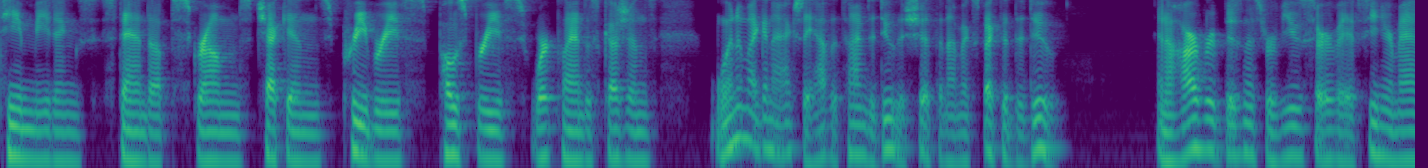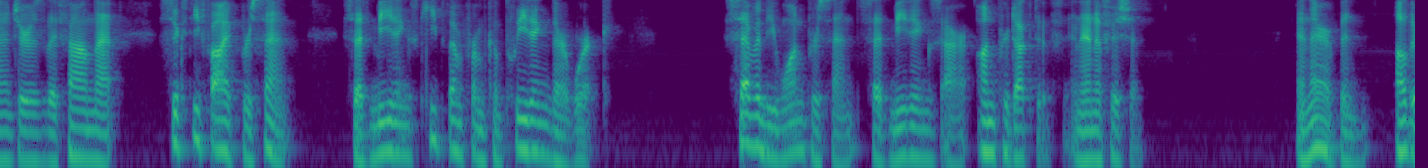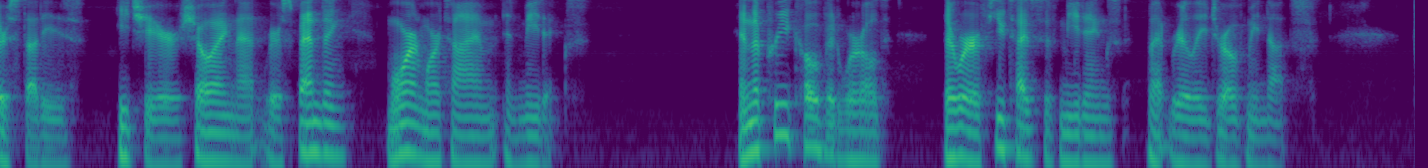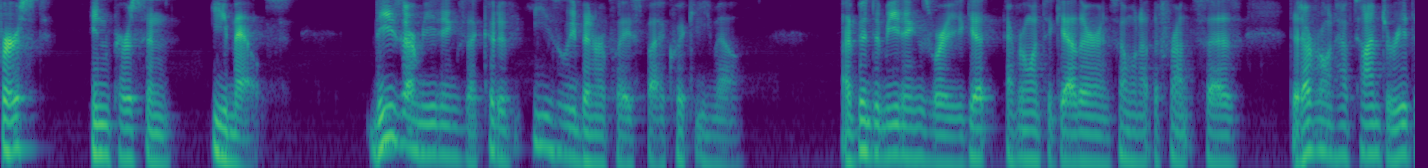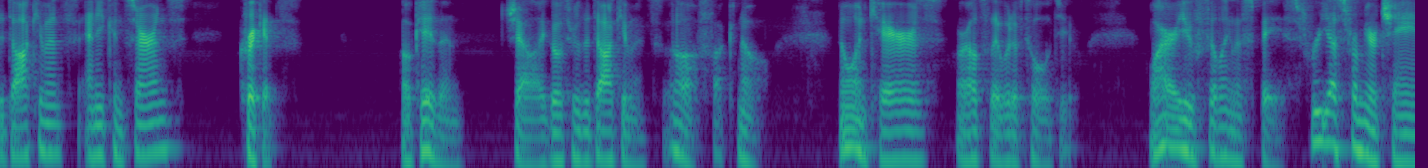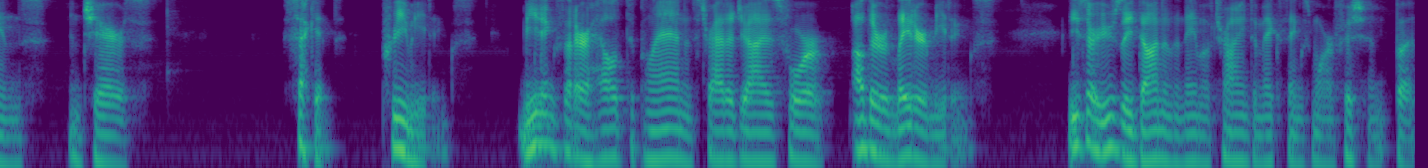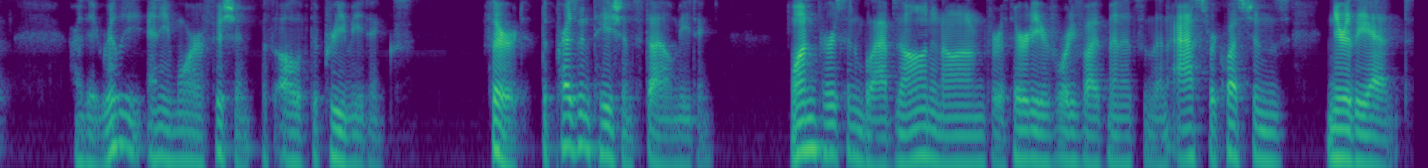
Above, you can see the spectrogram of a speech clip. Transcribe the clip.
team meetings, stand ups, scrums, check ins, pre briefs, post briefs, work plan discussions. When am I going to actually have the time to do the shit that I'm expected to do? In a Harvard Business Review survey of senior managers, they found that 65% said meetings keep them from completing their work. 71% said meetings are unproductive and inefficient. And there have been other studies each year showing that we're spending more and more time in meetings. In the pre COVID world, there were a few types of meetings that really drove me nuts. First, in person emails. These are meetings that could have easily been replaced by a quick email. I've been to meetings where you get everyone together and someone at the front says, Did everyone have time to read the documents? Any concerns? Crickets. Okay then, shall I go through the documents? Oh, fuck no. No one cares, or else they would have told you. Why are you filling the space? Free us from your chains and chairs. Second, pre meetings. Meetings that are held to plan and strategize for other later meetings. These are usually done in the name of trying to make things more efficient, but are they really any more efficient with all of the pre meetings? Third, the presentation style meeting. One person blabs on and on for 30 or 45 minutes and then asks for questions near the end.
